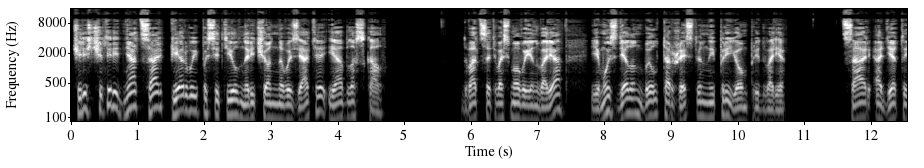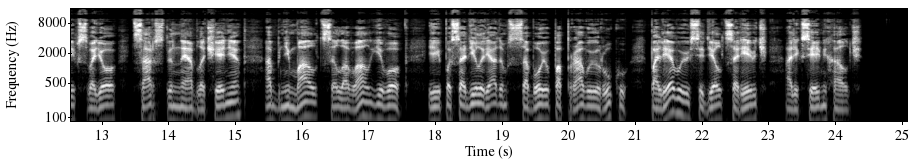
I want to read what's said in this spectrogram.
Через четыре дня царь первый посетил нареченного зятя и обласкал. 28 января ему сделан был торжественный прием при дворе. Царь, одетый в свое царственное облачение, обнимал, целовал его и посадил рядом с собою по правую руку, по левую сидел царевич Алексей Михайлович.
